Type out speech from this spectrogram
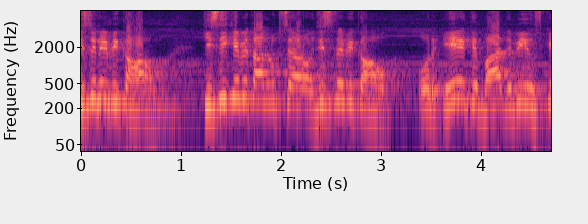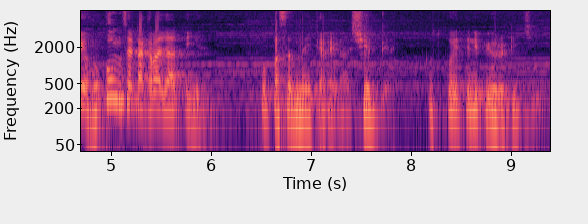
किसी ने भी कहा हो, किसी के भी ताल्लुक से आ रहा हो, जिसने भी कहा हो, और एक बात भी उसके हुक्म से टकरा जाती है, वो पसंद नहीं करेगा, शिरक उसको इतनी प्योरिटी चाहिए।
